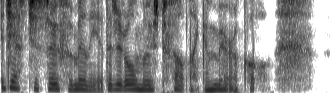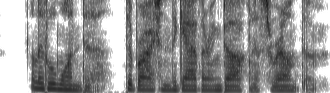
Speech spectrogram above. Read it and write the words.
a gesture so familiar that it almost felt like a miracle, a little wonder to brighten the gathering darkness around them.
